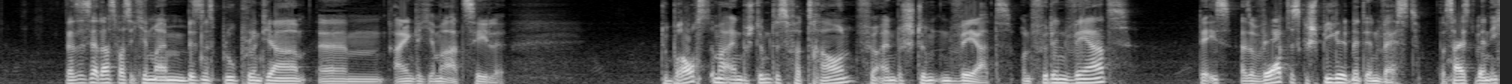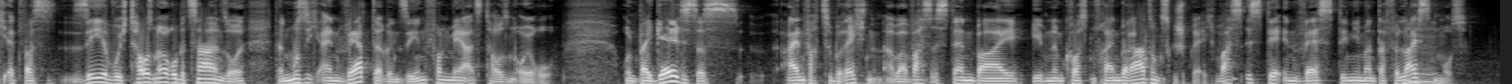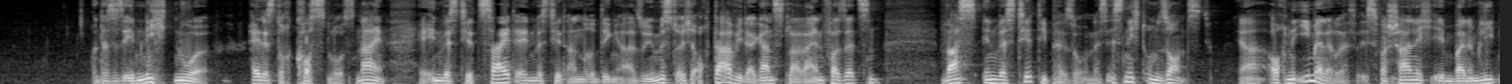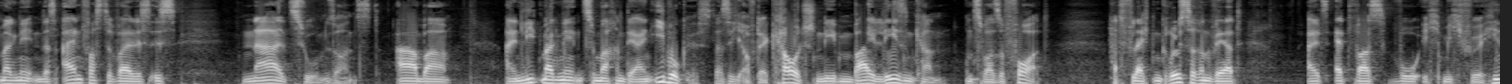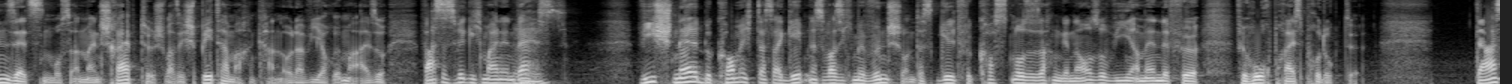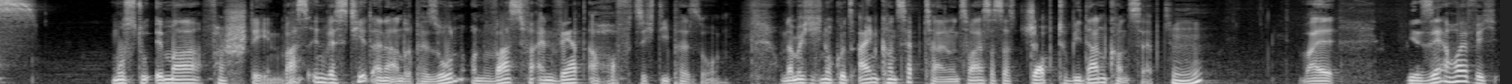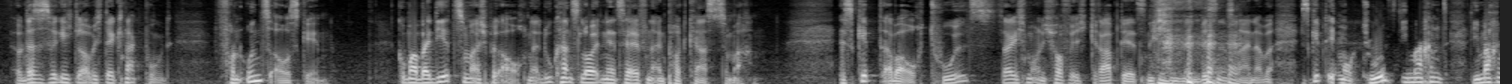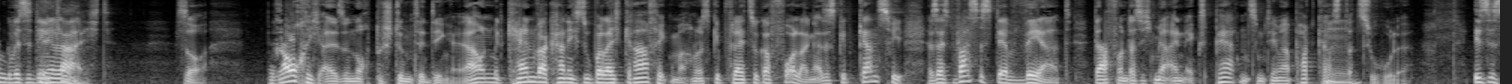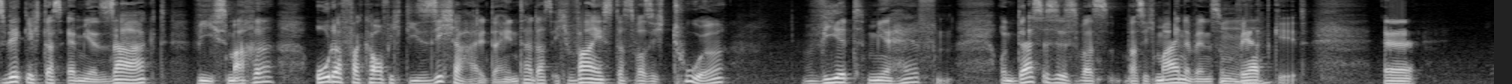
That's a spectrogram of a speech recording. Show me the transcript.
das ist ja das, was ich in meinem Business Blueprint ja ähm, eigentlich immer erzähle. Du brauchst immer ein bestimmtes Vertrauen für einen bestimmten Wert. Und für den Wert, der ist, also Wert ist gespiegelt mit Invest. Das heißt, wenn ich etwas sehe, wo ich 1000 Euro bezahlen soll, dann muss ich einen Wert darin sehen von mehr als 1000 Euro. Und bei Geld ist das einfach zu berechnen. Aber was ist denn bei eben einem kostenfreien Beratungsgespräch? Was ist der Invest, den jemand dafür mhm. leisten muss? Und das ist eben nicht nur, hey, das ist doch kostenlos. Nein, er investiert Zeit, er investiert andere Dinge. Also ihr müsst euch auch da wieder ganz klar reinversetzen. Was investiert die Person? Es ist nicht umsonst. Ja, auch eine E-Mail-Adresse ist wahrscheinlich eben bei einem Lead-Magneten das einfachste, weil es ist nahezu umsonst. Aber einen Lead-Magneten zu machen, der ein E-Book ist, das ich auf der Couch nebenbei lesen kann, und zwar sofort, hat vielleicht einen größeren Wert als etwas, wo ich mich für hinsetzen muss an meinen Schreibtisch, was ich später machen kann oder wie auch immer. Also, was ist wirklich mein Invest? Mhm. Wie schnell bekomme ich das Ergebnis, was ich mir wünsche? Und das gilt für kostenlose Sachen genauso wie am Ende für, für Hochpreisprodukte. Das musst du immer verstehen. Was investiert eine andere Person und was für einen Wert erhofft sich die Person? Und da möchte ich noch kurz ein Konzept teilen, und zwar ist das das Job to be done Konzept. Mhm. Weil wir sehr häufig, und das ist wirklich, glaube ich, der Knackpunkt, von uns ausgehen. Guck mal, bei dir zum Beispiel auch. Ne? Du kannst Leuten jetzt helfen, einen Podcast zu machen. Es gibt aber auch Tools, sage ich mal, und ich hoffe, ich grab dir jetzt nicht in dein Business rein, aber es gibt eben auch Tools, die machen, die machen gewisse Dinge ja, leicht. So. Brauche ich also noch bestimmte Dinge? Ja, und mit Canva kann ich super leicht Grafik machen und es gibt vielleicht sogar Vorlagen. Also es gibt ganz viel. Das heißt, was ist der Wert davon, dass ich mir einen Experten zum Thema Podcast mhm. dazu hole? Ist es wirklich, dass er mir sagt, wie ich es mache, oder verkaufe ich die Sicherheit dahinter, dass ich weiß, dass was ich tue, wird mir helfen. Und das ist es, was, was ich meine, wenn es um mhm. Wert geht. Äh,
